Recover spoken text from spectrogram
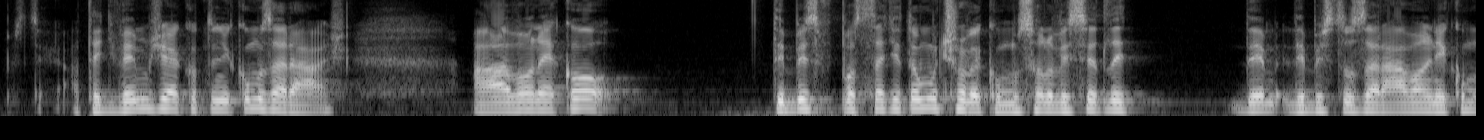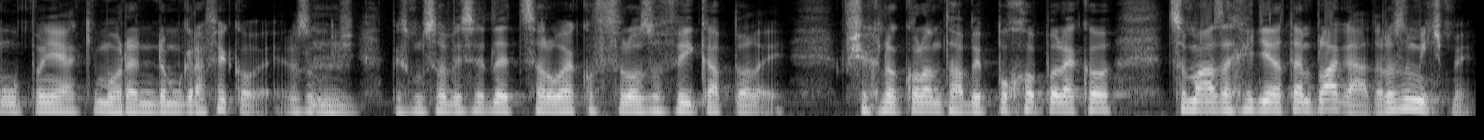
Prostě. A teď vím, že jako to někomu zadáš, ale on jako, ty bys v podstatě tomu člověku musel vysvětlit, kdybys to zadával někomu úplně nějakému random grafikovi, rozumíš? Hmm. Bys musel vysvětlit celou jako filozofii kapely, všechno kolem toho, aby pochopil, jako, co má zachytit na ten plagát, rozumíš mi?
